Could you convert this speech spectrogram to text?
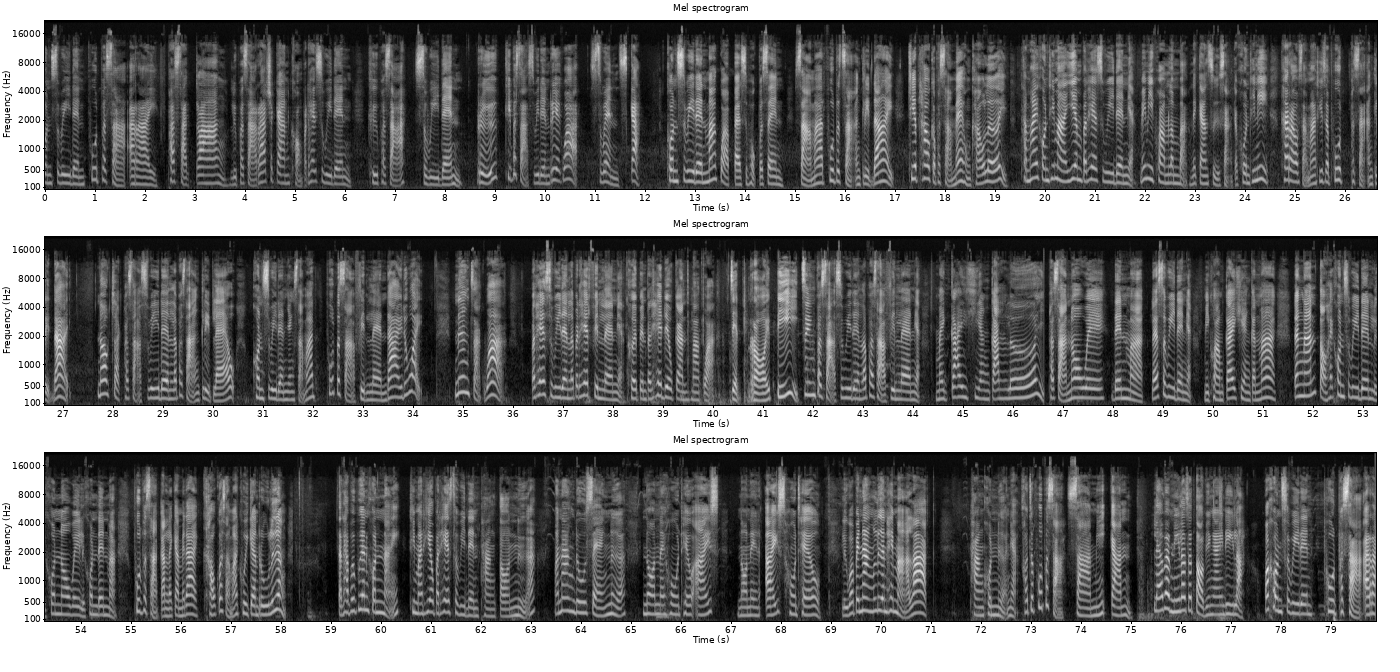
คนสวีเดนพูดภาษาอะไร ภาษากลาง หรือภาษาราชการของประเทศสวีเดน คือภาษาสวีเดน หรือที่ภาษาสวีเดนเรียกว่า svenska คนสวีเดนมากกว่า 86%สามารถพูดภาษาอังกฤษได้ เทียบเท่ากับภาษาแม่ของเขาเลยทำให้คนที่มาเยี่ยมประเทศสวีเดนเนี่ยไม่มีความลำบากในการสื่อสารกับคนที่นี่ ถ้าเราสามารถที่จะพูดภาษาอังกฤษได้ นอกจากภาษาสวีเดนและภาษาอังกฤษแล้ว คนสวีเดนยังสามารถพูดภาษาฟินแลนด์ได้ด้วย เนื่องจากว่าประเทศสวีเดนและประเทศฟินแลนด์เนี่ยเคยเป็นประเทศเดียวกันมากว่า 700 ปี ซึ่งภาษาสวีเดนและภาษาฟินแลนด์เนี่ยไม่ใกล้เคียงกันเลย ภาษานอร์เวย์ เดนมาร์ก และสวีเดนเนี่ยมีความใกล้เคียงกันมาก ดังนั้นต่อให้คนสวีเดน หรือคนนอร์เวย์หรือคนเดนมาร์กพูดภาษากันและกันไม่ได้ เขาก็สามารถคุยกันรู้เรื่อง แต่ถ้าเพื่อนๆคนไหนที่มาเที่ยวประเทศสวีเดนทางตอนเหนือ มานั่งดูแสงเหนือนอนในโฮเทลไอซ์ นอนในไอซ์โฮเทลหรือว่าไปนั่งเลื่อนให้หมาลาก ทางคนเหนือเนี่ยเขาจะพูดภาษาซามิกัน แล้วแบบนี้เราจะตอบยังไงดีล่ะ ว่าคนสวีเดนพูดภาษาอะไร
